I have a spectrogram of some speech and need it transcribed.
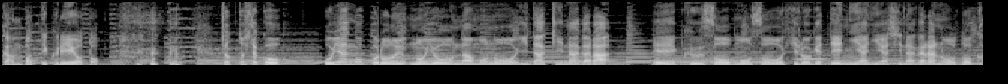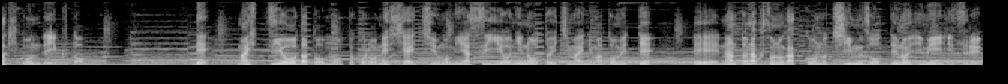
頑張ってくれよと。ちょっとしたこう親心のようなものを抱きながら、えー、空想妄想を広げてニヤニヤしながらノートを書き込んでいくと。で、まあ、必要だと思うところをね試合中も見やすいようにノート1枚にまとめて、えー、なんとなくその学校のチーム像っていうのをイメージする、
